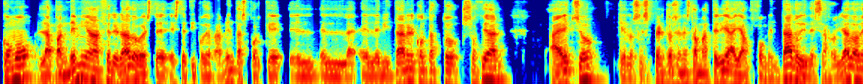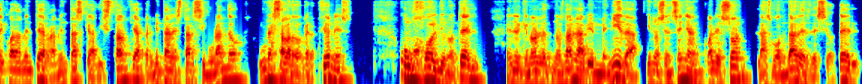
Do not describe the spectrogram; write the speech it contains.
cómo la pandemia ha acelerado este, este tipo de herramientas, porque el, el evitar el contacto social ha hecho que los expertos en esta materia hayan fomentado y desarrollado adecuadamente herramientas que a distancia permitan estar simulando una sala de operaciones, un hall de un hotel, en el que nos, dan la bienvenida y nos enseñan cuáles son las bondades de ese hotel,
